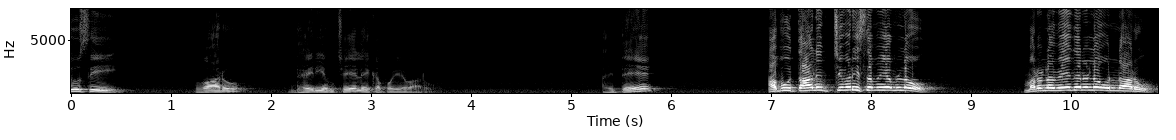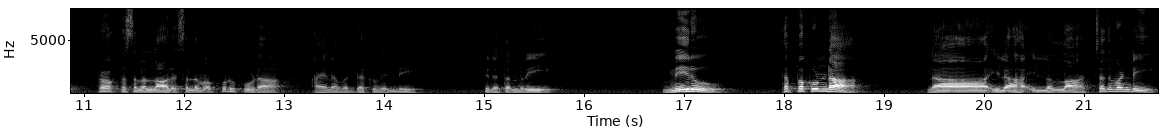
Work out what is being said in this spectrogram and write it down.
చూసి వారు ధైర్యం చేయలేకపోయేవారు. అయితే అబూ తాలిబ్ చివరి సమయంలో మరణ వేదనలో ఉన్నారు. ప్రవక్త సల్లల్లా అలైవల్లం అప్పుడు కూడా ఆయన వద్దకు వెళ్ళి పినతండ్రి మీరు తప్పకుండా లా ఇలాహ ఇల్లల్లాహ్ చదవండి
